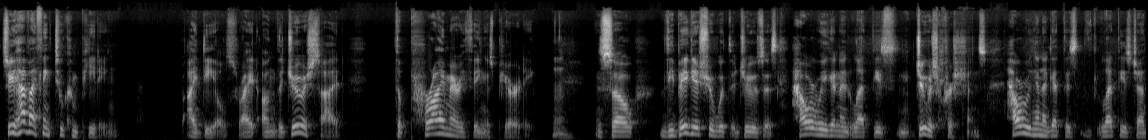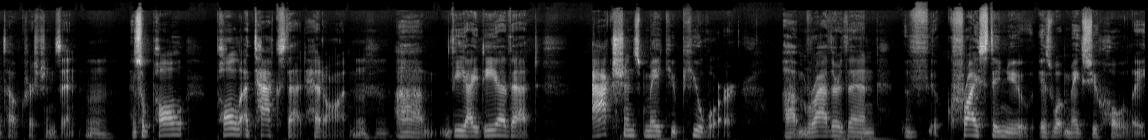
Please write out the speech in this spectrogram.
So you have I think two competing ideals right? On the Jewish side the primary thing is purity. And so the big issue with the Jews is how are we going to let these Jewish Christians, how are we going to get this, let these Gentile Christians in? And so Paul, Paul attacks that head on. Um, the idea that actions make you pure, um, rather than th- Christ in you is what makes you holy.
